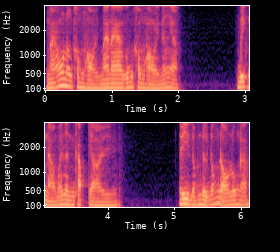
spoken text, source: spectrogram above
Máu nó không hồi, mana cũng không hồi nữa nha. Biết nào mới lên cấp trời. Đi lụm được đóng đồ luôn nữa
